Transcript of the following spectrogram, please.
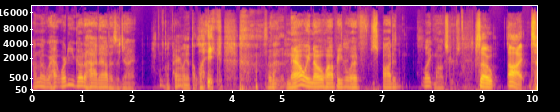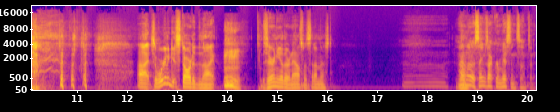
I don't know where. Where do you go to hide out as a giant? Apparently at the lake. Now we know why people have spotted lake monsters. So, all right. all right. So we're gonna get started tonight. Is there any other announcements that I missed? I don't know. It seems like we're missing something.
